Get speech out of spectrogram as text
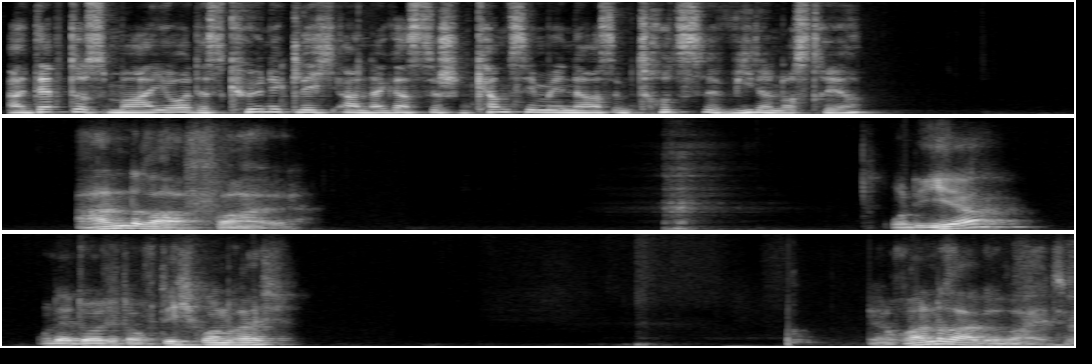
Adeptus Major des königlich anagastischen Kampfseminars im Trutze Wiener Nostria. Anderer Fall. Und ihr? Und er deutet auf dich, Ronreich. Der Ronra-Geweihte.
